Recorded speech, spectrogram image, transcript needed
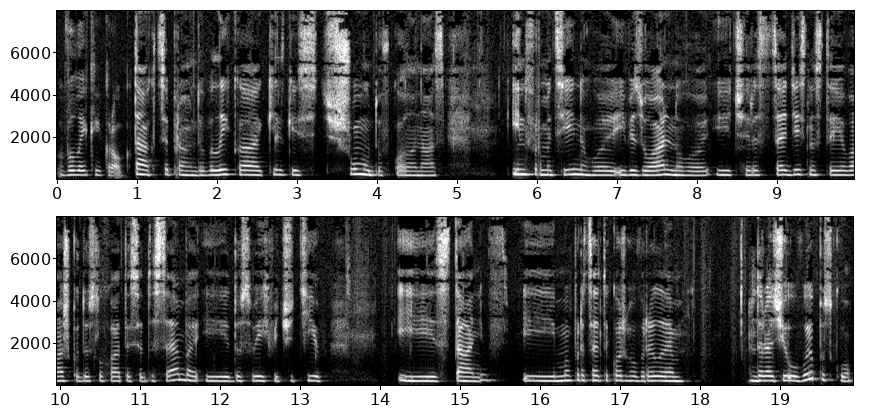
великий крок. Так, це правда, велика кількість шуму довкола нас, інформаційного і візуального, і через це дійсно стає важко дослухатися до себе і до своїх відчуттів і станів. І ми про це також говорили, до речі, у випуску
